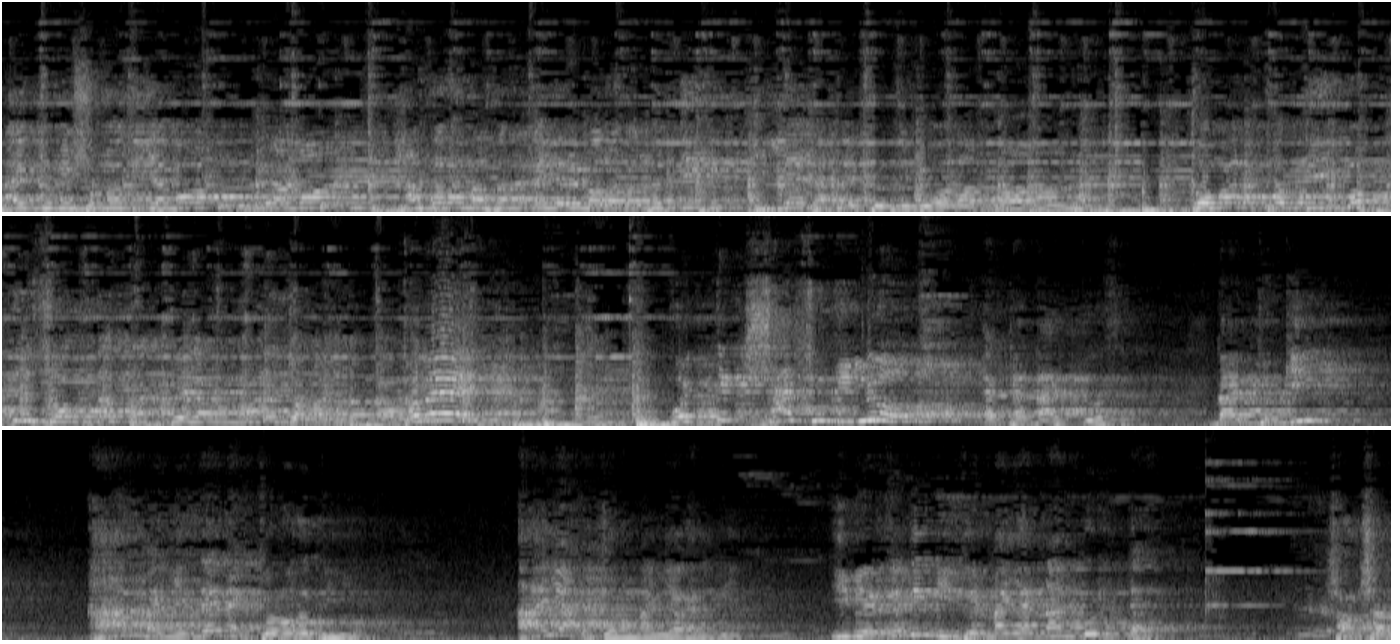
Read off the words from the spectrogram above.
তাই তুমি শোনো দিয়া তোমার প্রতি ভক্তি, শ্রদ্ধা থাকবে আমার জনগণনা তবে প্রত্যেক শাশুড়িরও একটা দায়িত্ব আছে। দায়িত্ব কি? হাত মাইয়ে দেন একজনের দি আই একজন মাইয়া গানবি ইবের যদি নিজের মাইয়ার নাম গড়িতে সংসার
